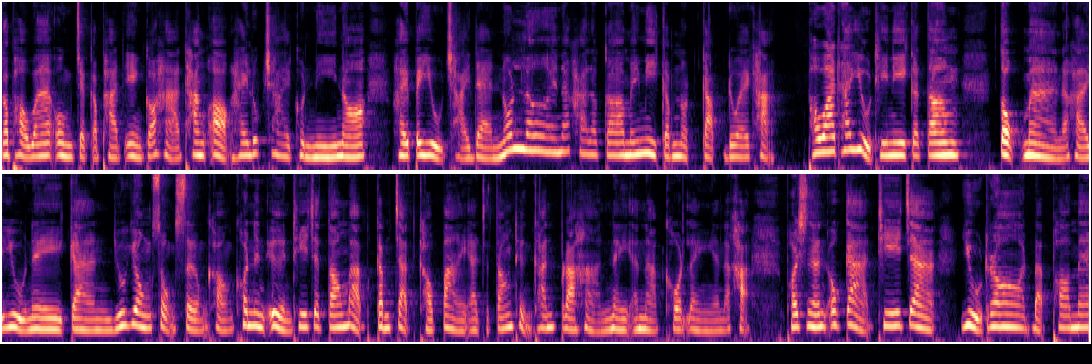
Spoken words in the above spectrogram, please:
ก็เพราะว่าองค์จักรพรรดิเองก็หาทางออกให้ลูกชายคนนี้เนาะให้ไปอยู่ชายแดนน้นเลยนะคะ แล้วก็ไม่มีกำหนดกลับด้วยค่ะ เพราะว่าถ้าอยู่ที่นี่ก็ต้อง ตกมานะคะ อยู่ในการยุยงส่งเสริมของคนอื่น ๆ ที่จะต้องแบบกำจัดเขาไป อาจจะต้องถึงขั้นประหารในอนาคตอะไรอย่างเงี้ยนะคะ เพราะฉะนั้นโอกาสที่จะอยู่รอดแบบพ่อแม่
